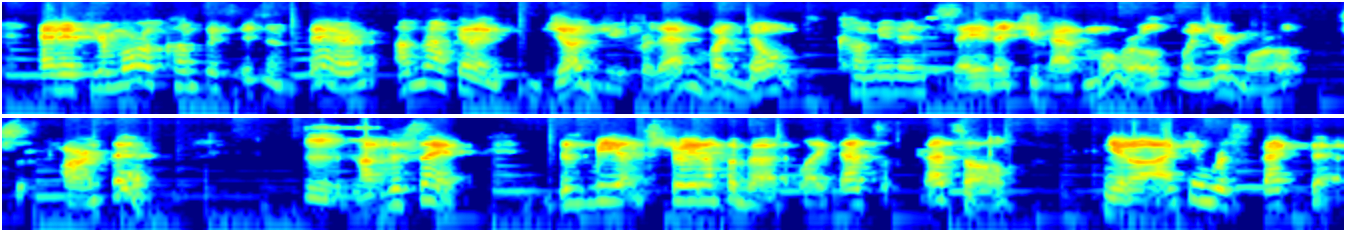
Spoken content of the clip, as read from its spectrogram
And if your moral compass isn't there i'm not going to judge you for that but don't come in and say that you have morals when your morals aren't there. Mhm. i'm just saying. Just be straight up about it. Like that's that's all. You know i can respect that.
